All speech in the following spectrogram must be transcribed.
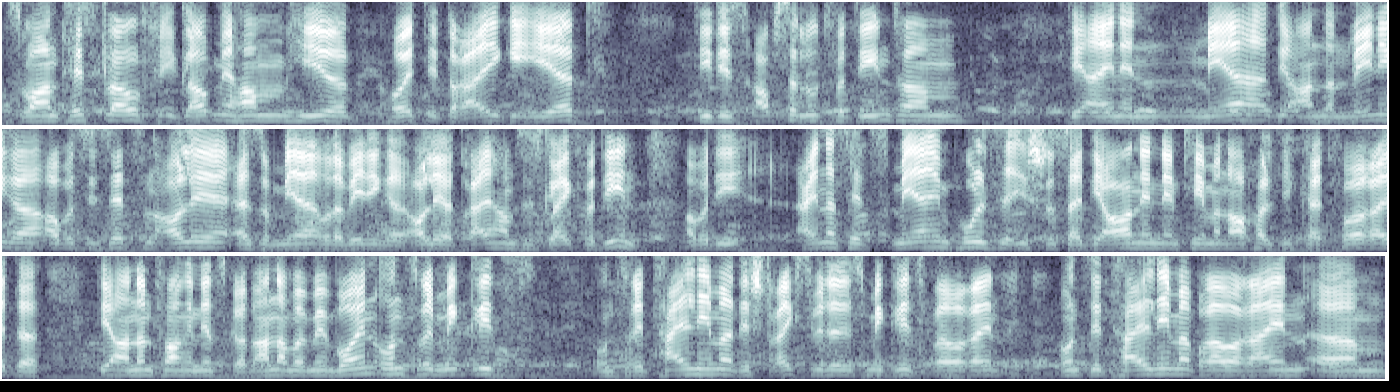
Es war ein Testlauf. Ich glaube, wir haben hier heute drei geehrt, die das absolut verdient haben. Die einen mehr, die anderen weniger, aber sie setzen alle, also mehr oder weniger, alle drei haben sie es gleich verdient. Aber die, einer setzt mehr Impulse, ist schon seit Jahren in dem Thema Nachhaltigkeit Vorreiter. Die anderen fangen jetzt gerade an. Aber wir wollen unsere Mitglieds, unsere Teilnehmer, das streichst wieder das Mitgliedsbrauereien, unsere Teilnehmerbrauereien ähm,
